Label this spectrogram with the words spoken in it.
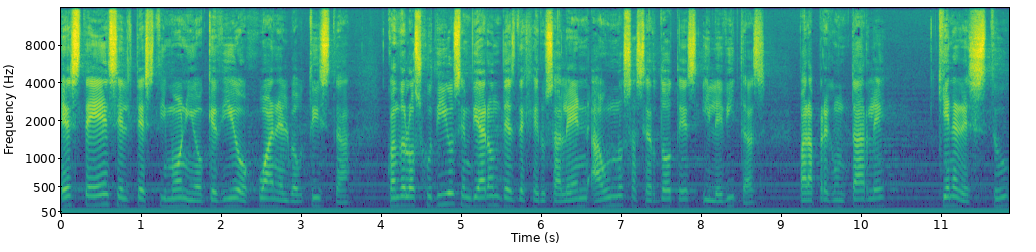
Este es el testimonio que dio Juan el Bautista cuando los judíos enviaron desde Jerusalén a unos sacerdotes y levitas para preguntarle, ¿quién eres tú?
